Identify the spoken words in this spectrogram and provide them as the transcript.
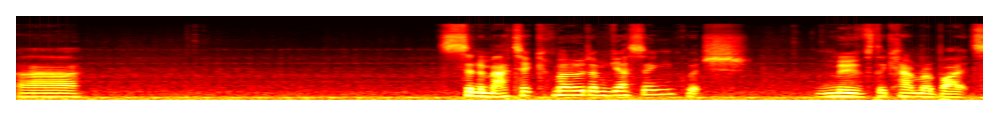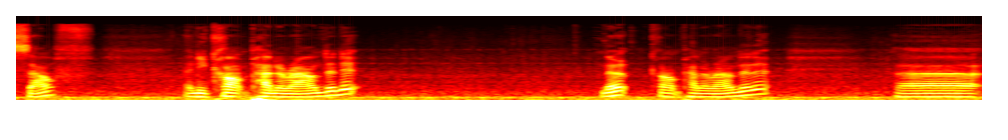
Uh, cinematic mode, I'm guessing, which moves the camera by itself, and you can't pan around in it. Nope, can't pan around in it. Uh,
